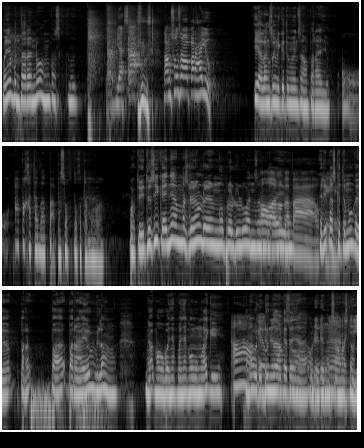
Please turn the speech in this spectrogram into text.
Pokoknya bentaran doang pas ketemu. Luar biasa. Langsung sama Pak Rahayu. Iya langsung diketemuin sama Pak Rayu. Oh, apa kata Bapak pas waktu ketemu lo? Waktu itu sih kayaknya Mas Donald udah ngobrol duluan sama Oh, Pak sama Rayu. Bapak. Oke. Jadi pas ketemu kayak Pak Pak bilang nggak mau banyak-banyak ngomong lagi. Ah, Karena oke, udah dengar katanya, udah, dengar sama Mas Jadi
